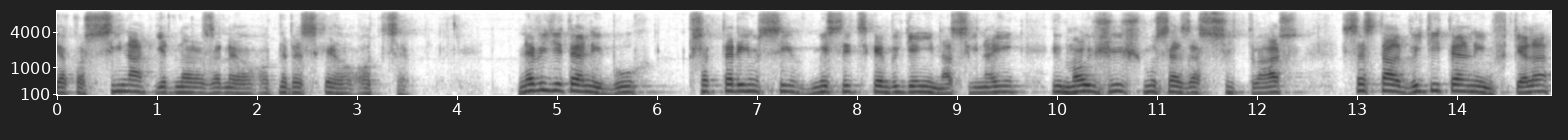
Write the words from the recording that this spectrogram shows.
jako syna jednorozeného od nebeského Otce. Neviditelný Bůh, před kterým si v mystickém vidění na Sinaji i Mojžíš musel zastřít tvář, se stal viditelným v těle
